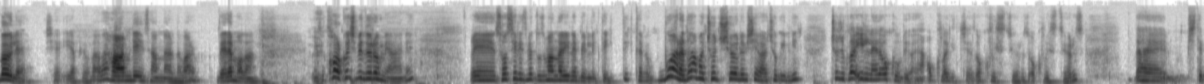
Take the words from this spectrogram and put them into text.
böyle şey yapıyorlar. Var. Hamile insanlar da var. Verem olan. Mesela Korkunç bir durum yani. Ee, sosyal hizmet uzmanlarıyla birlikte gittik. Tabii bu arada ama çocuk şöyle bir şey var çok ilginç. Çocuklar ille de okul diyor. Yani okula gideceğiz, okul istiyoruz, okul istiyoruz. Ee, işte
